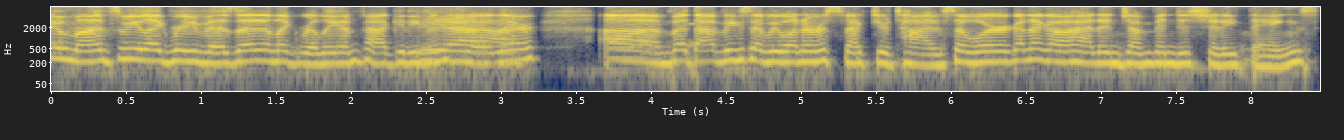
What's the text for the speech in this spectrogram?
few months we like revisit and like really unpack it even Yeah. further um but that being said we want to respect your time so we're gonna go ahead and jump into shitty things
